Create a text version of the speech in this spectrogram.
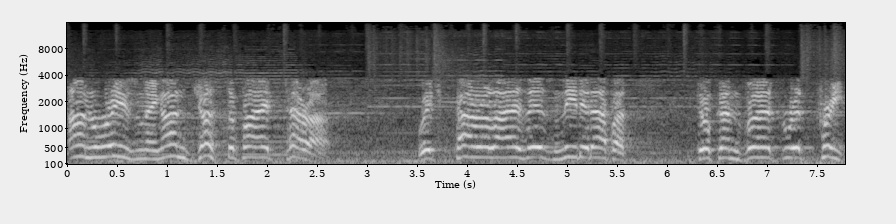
unreasoning, unjustified terror, which paralyzes needed efforts to convert retreat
